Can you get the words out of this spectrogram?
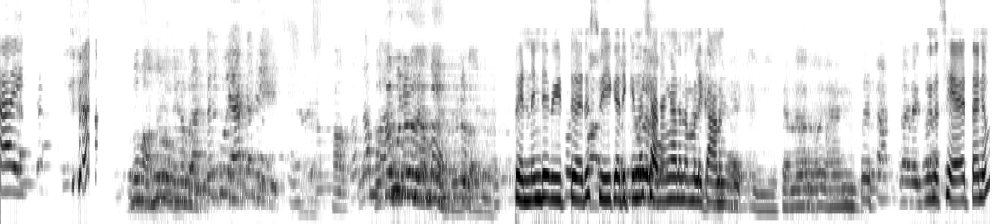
ഹായ്. പെണ്ണിന്റെ വീട്ടുകാര് സ്വീകരിക്കുന്ന ചടങ്ങാണ് നമ്മൾ കാണുന്നത്. ഇങ്ങനെ ചേട്ടനും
